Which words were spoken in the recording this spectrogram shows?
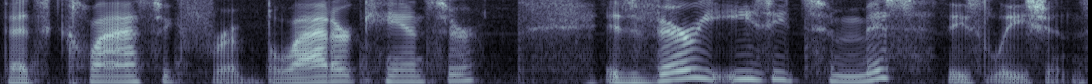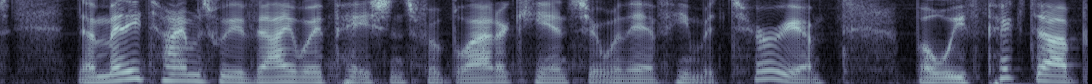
that's classic for bladder cancer, it's very easy to miss these lesions. Now, many times we evaluate patients for bladder cancer when they have hematuria, but we've picked up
